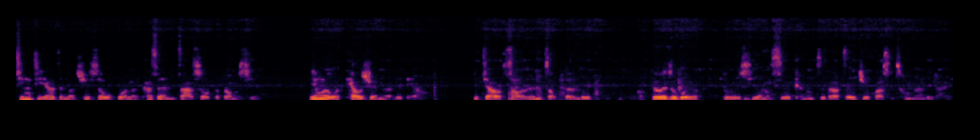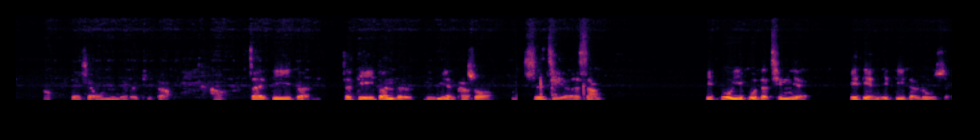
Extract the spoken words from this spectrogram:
荆棘要怎么去收获呢？它是很扎手的东西，因为我挑选了一条。比较少人走的路，各位如果有读西洋诗，可能知道这一句话是从哪里来。等一下我们也会提到。好，在第一段，在第一段的里面，他说：“拾级而上，一步一步的青叶，一点一滴的露水，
